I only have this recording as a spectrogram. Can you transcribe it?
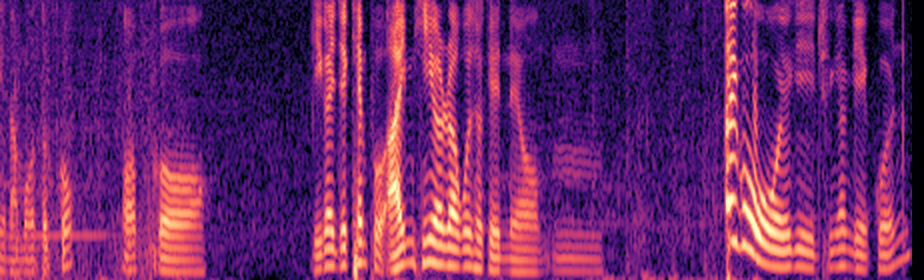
얘는 아무것도 없고 없고 네가 이제 캠프 I'm here라고 적혀있네요 음. 아이고 여기 중요한 게 있군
